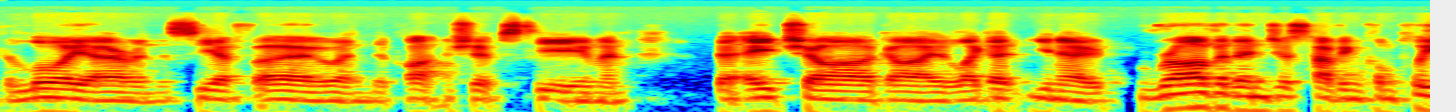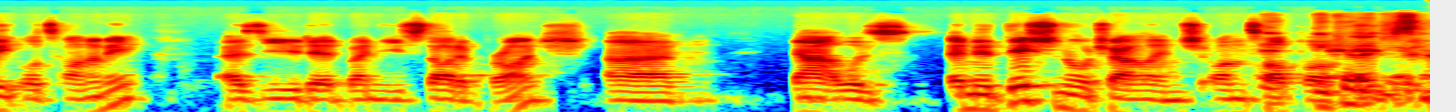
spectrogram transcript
the lawyer and the CFO and the partnerships team and the HR guy, like, a, you know, rather than just having complete autonomy as you did when you started Branch, um, that was an additional challenge on top of. Can I just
